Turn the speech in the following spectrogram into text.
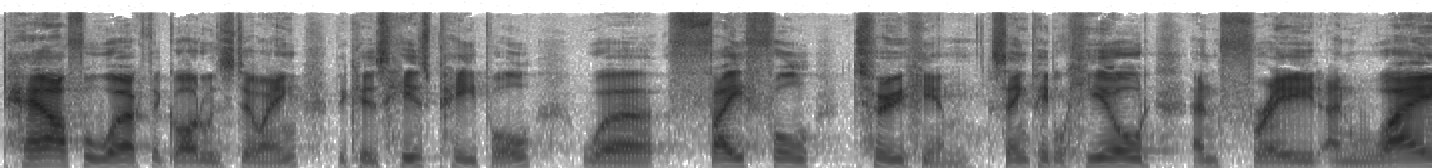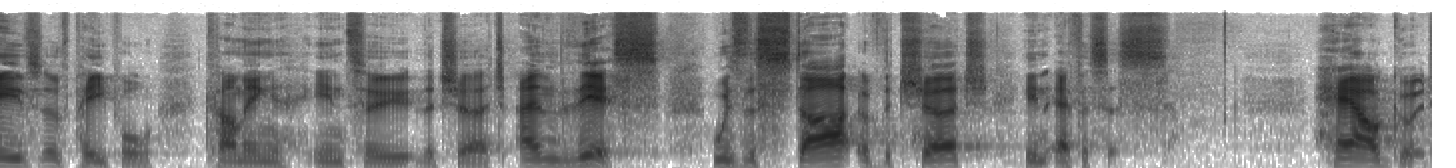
powerful work that God was doing because his people were faithful to him, seeing people healed and freed, and waves of people coming into the church. And this was the start of the church in Ephesus. How good!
